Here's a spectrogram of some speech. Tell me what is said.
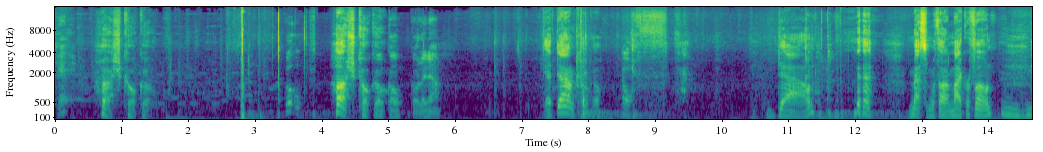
Okay. hush, Coco, Oh, hush, Go, Coco. go. Lay down. Get down, Coco. Oh. Down. Messing with our microphone.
